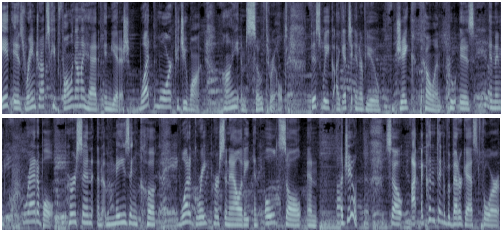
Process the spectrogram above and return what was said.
It is Raindrops Keep Falling on My Head in Yiddish. What more could you want? I am so thrilled. This week, I get to interview Jake Cohen, who is an incredible person, an amazing cook, what a great personality, an old soul, and a Jew. So I, I couldn't think of a better guest for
